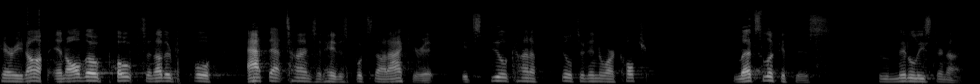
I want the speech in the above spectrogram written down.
carried on. And although popes and other people at that time said, hey, this book's not accurate, it still kind of filtered into our culture. Let's look at this through Middle Eastern eyes.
